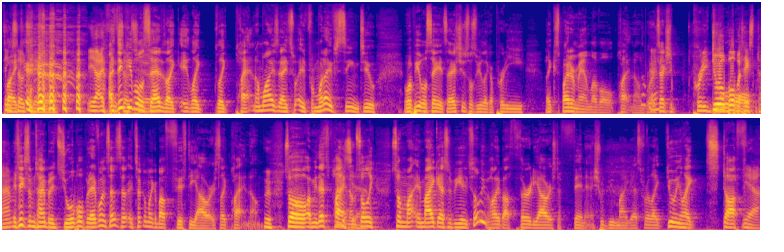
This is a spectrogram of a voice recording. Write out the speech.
think Like- so too yeah i think, I think so people too. said like it, like like platinum wise, and I, sw- from what I've seen too, and what people say, it's actually supposed to be like a pretty like Spider Man level platinum, where Okay. it's actually pretty Doable, but takes some time? It takes some time, but it's doable. But everyone says that it took them like about fifty hours, like platinum. so I mean that's platinum. So that. like so my and my guess would be it's probably probably about thirty hours to finish would be my guess for like doing like stuff. Yeah.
